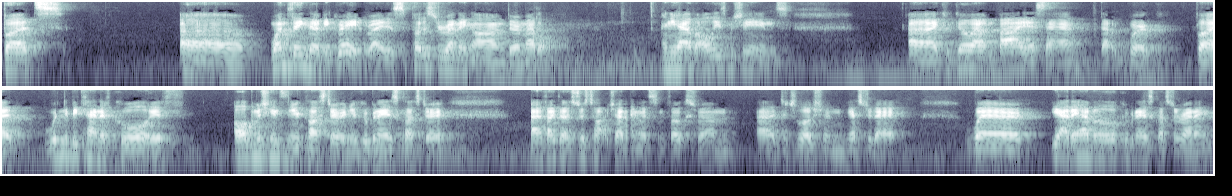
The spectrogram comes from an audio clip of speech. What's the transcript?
But uh, one thing that'd be great, right, is suppose you're running on bare metal and you have all these machines. Uh, I could go out and buy a SAN, that would work, but wouldn't it be kind of cool if all the machines in your cluster, in your Kubernetes cluster, in fact, I was just talk, chatting with some folks from uh, DigitalOcean yesterday, where, yeah, they have a little Kubernetes cluster running,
